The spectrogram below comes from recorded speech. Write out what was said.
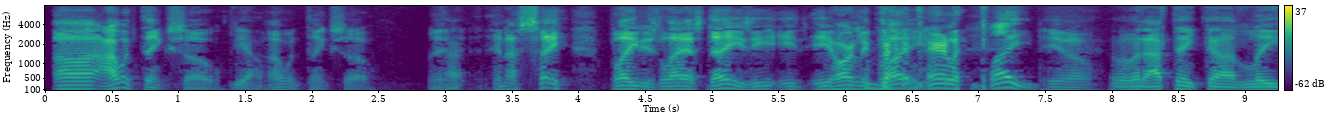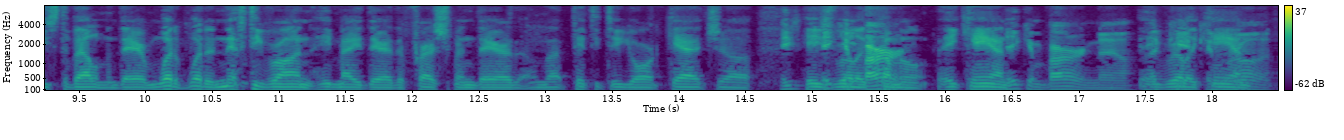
Uh, I would think so. Yeah, I would think so. And, and I say played his last days. He he, he hardly played. barely played. You know. But I think uh, Lee's development there, and what what a nifty run he made there, the freshman there on that 52 yard catch. Uh, He's- he's he really coming. On. He can. He can burn now. He That really can can. run.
